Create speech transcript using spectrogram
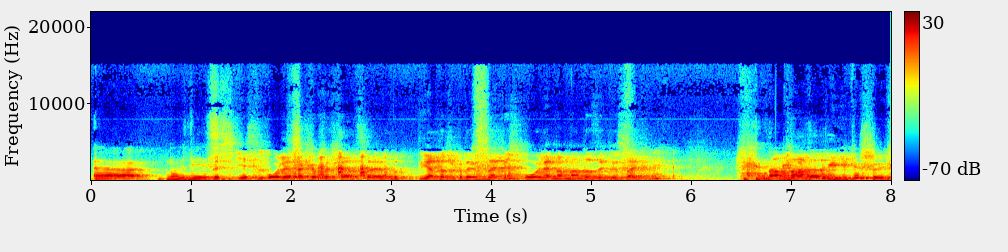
Э, ну То здесь, есть, если Оля так обращаться, вот я даже когда вижу запись, Оля, нам надо записать. Нам надо, ты и пиши.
